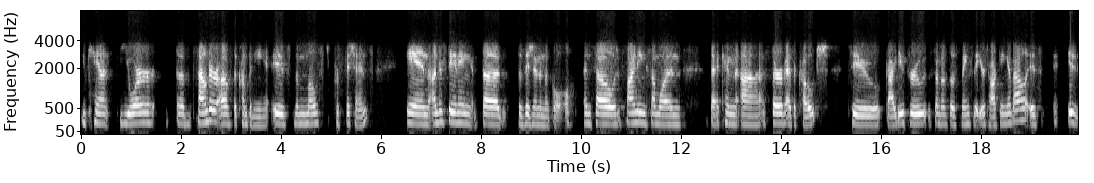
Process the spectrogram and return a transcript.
You can't. Your the founder of the company is the most proficient in understanding the the vision and the goal. And so finding someone that can uh, serve as a coach to guide you through some of those things that you're talking about is, is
